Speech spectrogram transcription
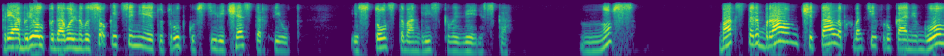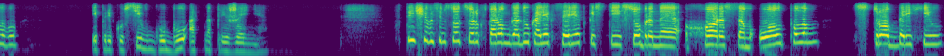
приобрел по довольно высокой цене эту трубку в стиле Честерфилд из толстого английского вереска. «Ну-с!» Бакстер Браун читал, обхватив руками голову и прикусив губу от напряжения. 1842 году коллекция редкостей, собранная Хорасом Уолполом в Строббери-Хилл,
